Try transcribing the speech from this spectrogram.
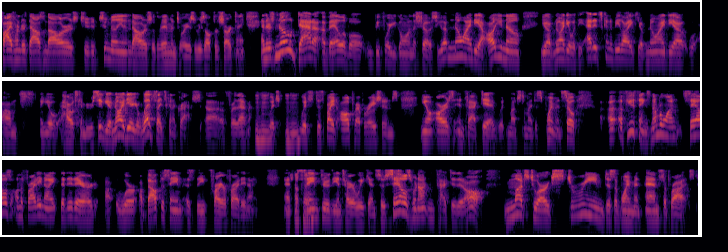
five hundred thousand dollars to two million dollars worth of inventory as a result of Shark Tank. And there's no data available before you go on the show, so you have no idea. All you know you have no idea what the edit's going to be like. You have no idea, um, you know, how it's going to be received. You have no idea your website's going to crash, uh, for that matter, mm-hmm. which, mm-hmm. which despite all preparations, you know, ours in fact did, with much to my disappointment. So, a, a few things. Number one, sales on the Friday night that it aired uh, were about the same as the prior Friday night and the okay. same through the entire weekend. So sales were not impacted at all much to our extreme disappointment and surprise.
